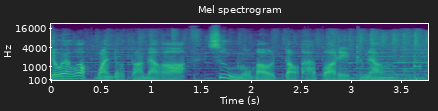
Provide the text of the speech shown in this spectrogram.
တော်ဝဝဝိုင်းတော်သားများကစုမောကောက်တောင်းအပ်ပါတယ်ခင်ဗျာ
